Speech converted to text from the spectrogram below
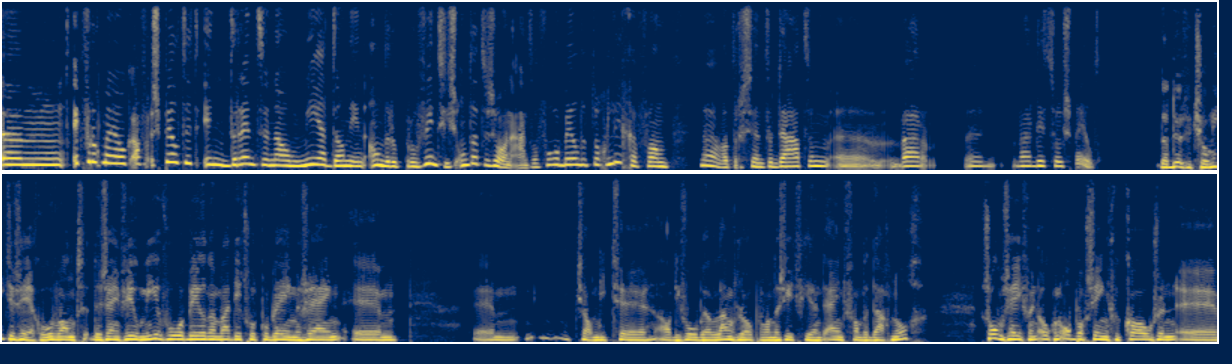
Um, ik vroeg mij ook af, speelt dit in Drenthe nou meer dan in andere provincies? Omdat er zo'n aantal voorbeelden toch liggen van nou, wat recenter datum uh, waar, waar dit zo speelt. Dat durf ik zo niet te zeggen hoor, want er zijn veel meer voorbeelden waar dit soort problemen zijn. Um, um, ik zal niet al die voorbeelden langslopen, want dan zit je aan het eind van de dag nog. Soms heeft men ook een oplossing gekozen eh,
